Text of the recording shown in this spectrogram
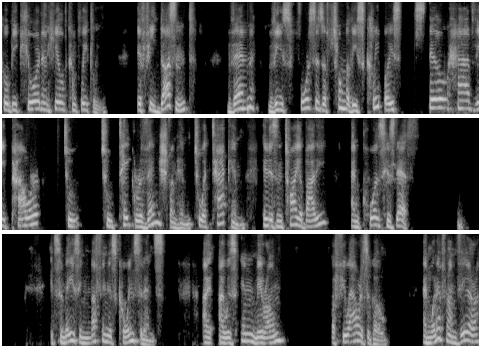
he'll be cured and healed completely. If he doesn't, then these forces of Tumah, these klipos, still have the power to, to take revenge from him, to attack him in his entire body and cause his death. It's amazing. Nothing is coincidence. I, I was in Miron a few hours ago, and whenever I'm there,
